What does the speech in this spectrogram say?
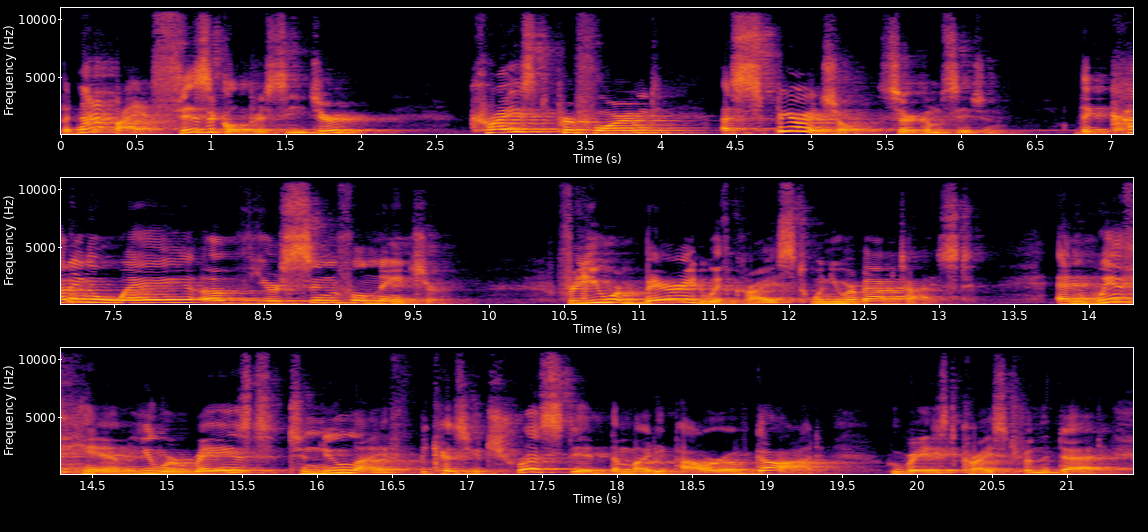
but not by a physical procedure. Christ performed a spiritual circumcision, the cutting away of your sinful nature. For you were buried with Christ when you were baptized. And with him you were raised to new life because you trusted the mighty power of God who raised Christ from the dead.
